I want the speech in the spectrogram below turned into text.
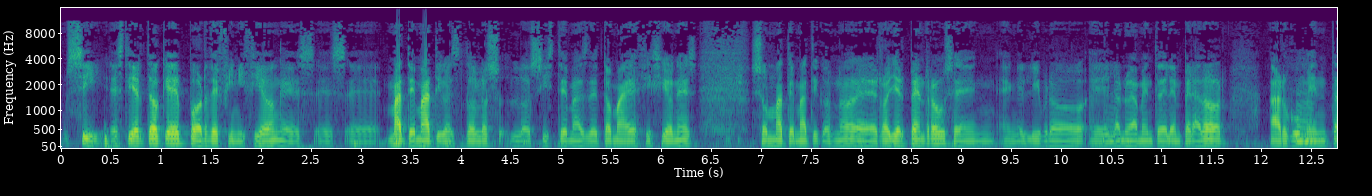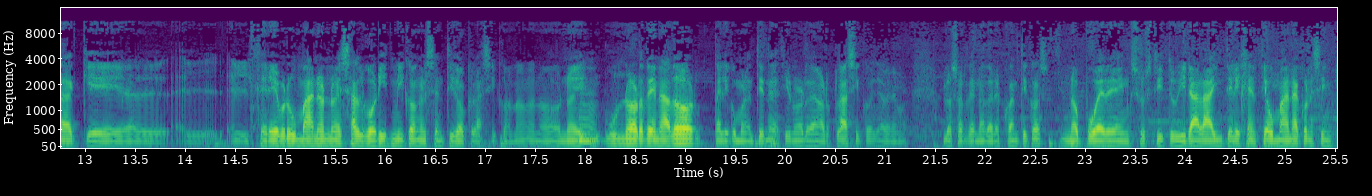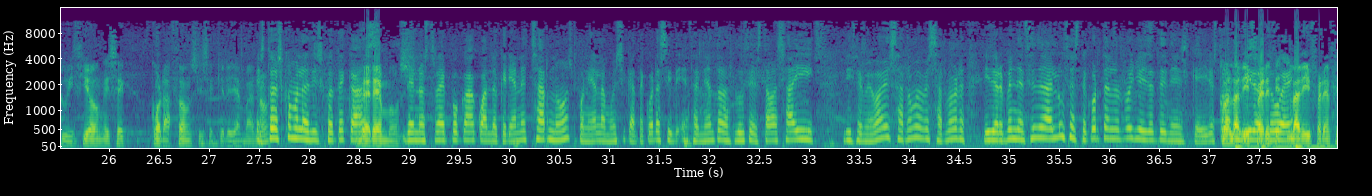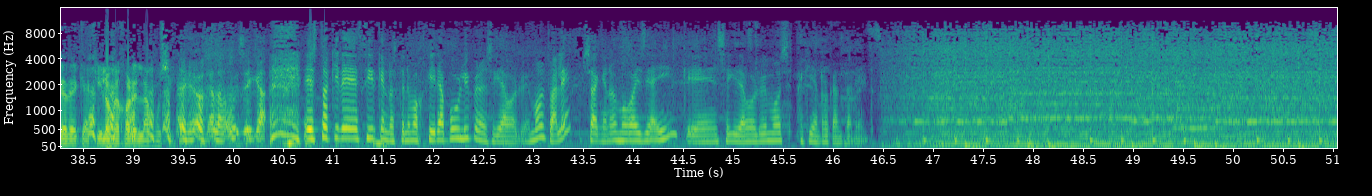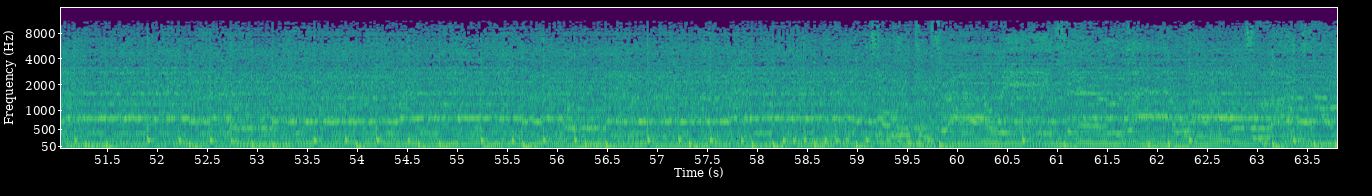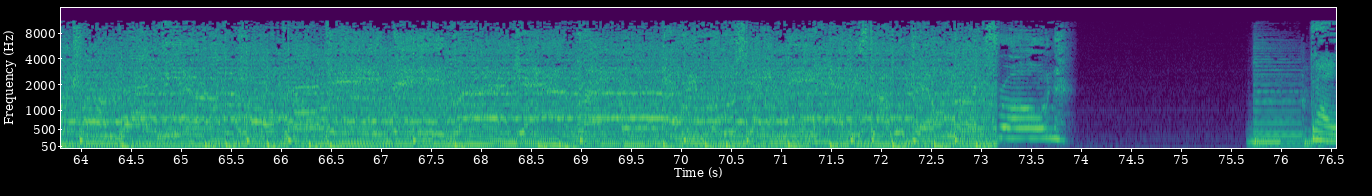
Sí, es cierto que por definición es, es eh, matemático. Es- Todos los, los sistemas de toma de decisiones son matemáticos, ¿no? Eh, Roger Penrose en, en el libro eh, La nueva mente del emperador argumenta que el, el- el cerebro humano no es algorítmico en el sentido clásico, ¿no? No, no hay un ordenador, tal y como lo entiende, es decir, un ordenador clásico, ya veremos, los ordenadores cuánticos no pueden sustituir a la inteligencia humana con esa intuición, ese corazón, si se quiere llamar, ¿no? Esto es como las discotecas Veremos. de nuestra época, cuando querían echarnos, ponían la música, ¿te acuerdas? Y encendían todas las luces, estabas ahí, dice, me va a besar, no me va a besar, no me va a besar", y de repente encienden las luces, te cortan el rollo y ya te tienes que ir. Esto con la, tú, ¿eh? la diferencia de que aquí lo mejor es la música. La música. Esto quiere decir que nos tenemos que ir a Publi, pero enseguida volvemos, ¿vale? O sea, que no os mováis de ahí, que enseguida volvemos aquí en Rock and.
